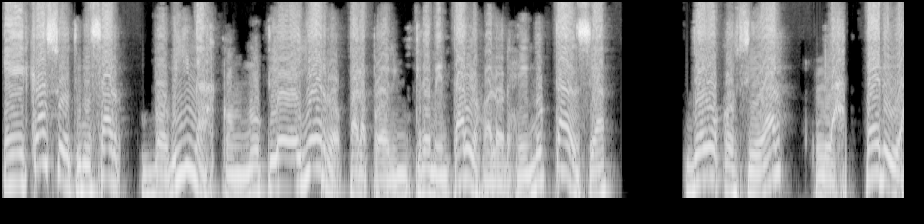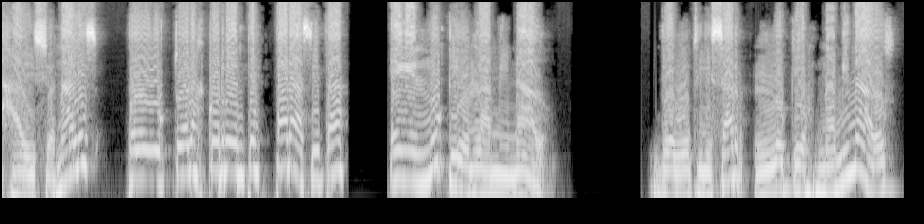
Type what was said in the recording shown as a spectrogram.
En el caso de utilizar bobinas con núcleo de hierro para poder incrementar los valores de inductancia, debo considerar las pérdidas adicionales producto de las corrientes parásitas en el núcleo laminado. Debo utilizar núcleos laminados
